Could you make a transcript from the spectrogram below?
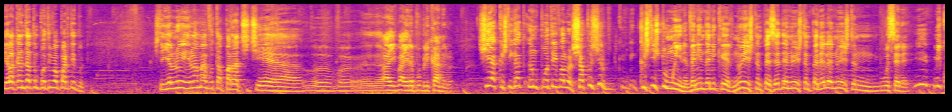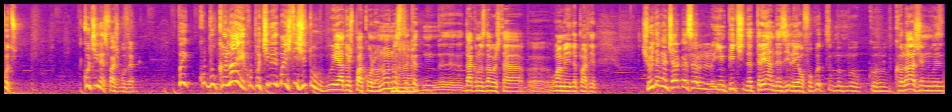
El a candidat împotriva partidului. Știi, el nu el n-a mai avut aparat și ce aia, uh, uh, ai, ai republicanilor. Și a câștigat împotriva lor. Și a pus și el, câștigi tu mâine, venind de nicăieri. Nu ești în PSD, nu ești în PNL, nu ești în USR. E micuț. Cu cine îți faci guvern? Păi cu bucălaie, cu pe cine mai știi și tu îi aduci pe acolo. Nu, nu uh-huh. că, dacă nu-ți dau ăștia uh, oamenii de partid. Și uite că încearcă să-l impici de trei ani de zile. I-au făcut uh, cu- collusion with,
